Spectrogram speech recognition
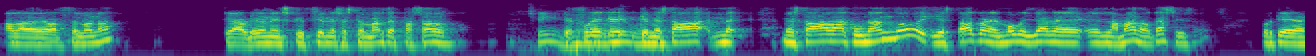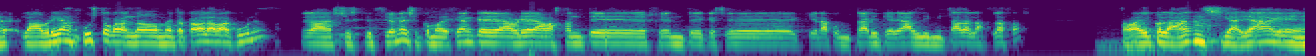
a la de Barcelona, que abrieron inscripciones este martes pasado. Sí, que fue que, me, estaba, me, estaba vacunando y estaba con el móvil ya en, la mano casi, porque la abrían justo cuando me tocaba la vacuna, las inscripciones, y como decían que habría bastante gente que se quiera apuntar y que eran limitadas las plazas, estaba ahí con la ansia ya, que,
